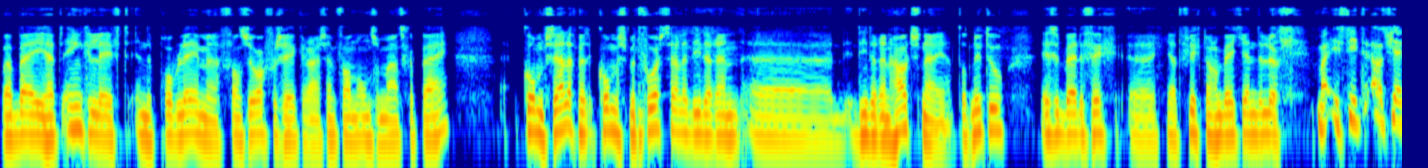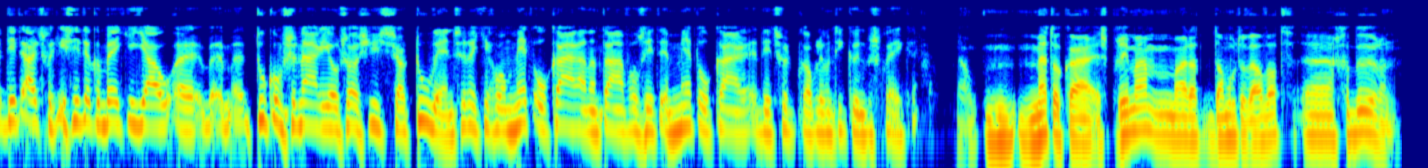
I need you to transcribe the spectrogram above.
waarbij je hebt ingeleefd in de problemen van zorgverzekeraars en van onze maatschappij. Kom zelf met, kom eens met voorstellen die erin, uh, die erin hout snijden. Tot nu toe is het bij de VIG, uh, ja, het vliegt nog een beetje in de lucht. Maar is dit, als jij dit uitspreekt, is dit ook een beetje jouw uh, toekomstscenario zoals je zou toewensen? Dat je gewoon met elkaar aan een tafel zit en met elkaar dit soort problematiek kunt bespreken? Nou, met elkaar is prima, maar dat, dan moet er wel wat gebeuren.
